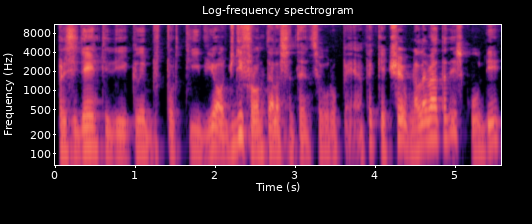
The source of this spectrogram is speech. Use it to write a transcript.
presidenti di club sportivi oggi di fronte alla sentenza europea, perché c'è una levata di scudi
